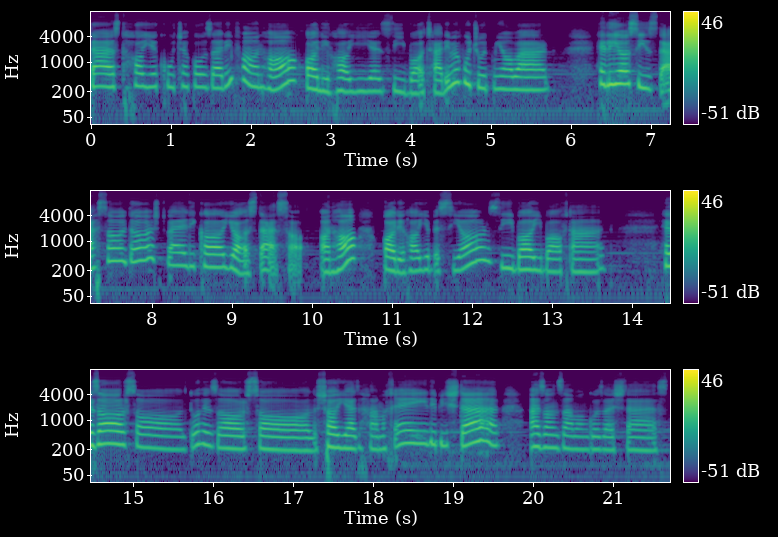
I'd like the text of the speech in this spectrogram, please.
دست های کوچک و ظریف آنها قالی های زیباتری به وجود می آورد. هلیا سیزده سال داشت و الیکا یازده سال. آنها قالی های بسیار زیبایی بافتند. هزار سال، دو هزار سال، شاید هم خیلی بیشتر از آن زمان گذشته است.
